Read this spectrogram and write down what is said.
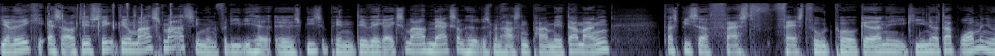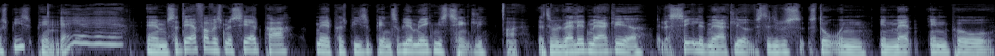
jeg ved ikke, altså, og det er, sikkert, det er jo meget smart, Simon, fordi de her øh, spisepinde, det vækker ikke så meget opmærksomhed, hvis man har sådan et par med. Der er mange, der spiser fast, fast food på gaderne i Kina, og der bruger man jo spisepinde. Ja, ja, ja, ja. Øhm, så derfor, hvis man ser et par med et par spisepinde, så bliver man ikke mistænkelig. Nej. Altså, det vil være lidt mærkeligere, eller se lidt mærkeligere, hvis der lige stod en, en mand inde på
